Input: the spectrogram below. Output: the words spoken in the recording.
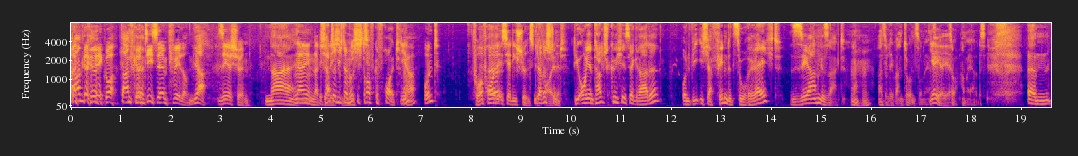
Danke, Gregor, danke. für diese Empfehlung. Ja. Sehr schön. Nein. Nein, natürlich Ich hatte mich da wirklich nicht. drauf gefreut. ne? Ja, und? Vorfreude Äh, ist ja die schönste Ja, das Freude. stimmt. Die orientalische Küche ist ja gerade, und wie ich ja finde, zu Recht sehr angesagt. ne? Also Levante und so. ne? Mhm. Ja, ja, ja. So, haben wir ja alles. Ähm,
